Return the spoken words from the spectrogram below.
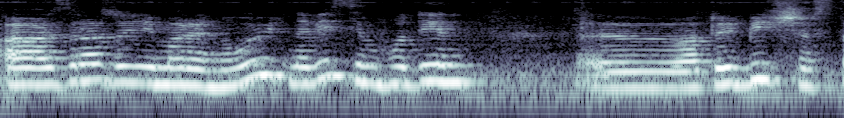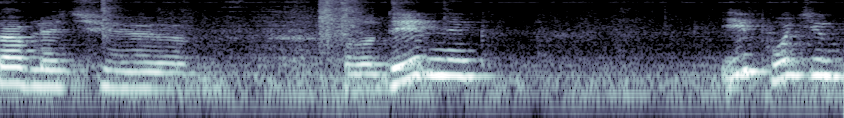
а зразу її маринують на 8 годин, е, а то й більше ставлять е, в холодильник і потім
